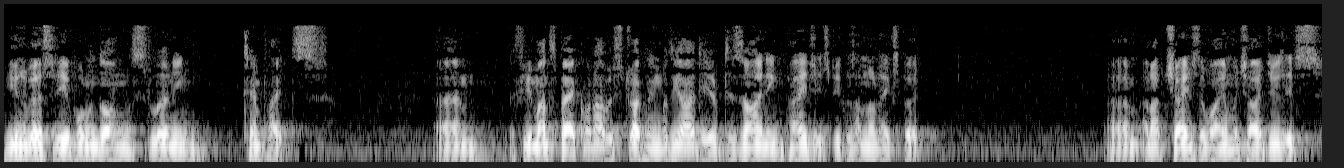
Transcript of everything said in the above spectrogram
University of Wollongong's learning templates. Um, a few months back when I was struggling with the idea of designing pages because I'm not an expert. Um, and I've changed the way in which I do this,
